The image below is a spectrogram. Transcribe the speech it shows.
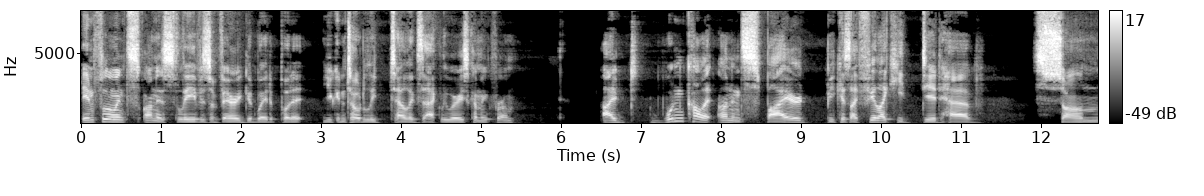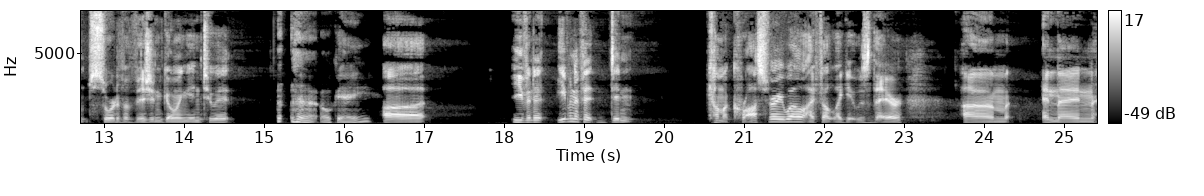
influence on his sleeve is a very good way to put it. You can totally tell exactly where he's coming from. I d- wouldn't call it uninspired because I feel like he did have some sort of a vision going into it. okay. Uh, even it, even if it didn't come across very well, I felt like it was there. Um, and then,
